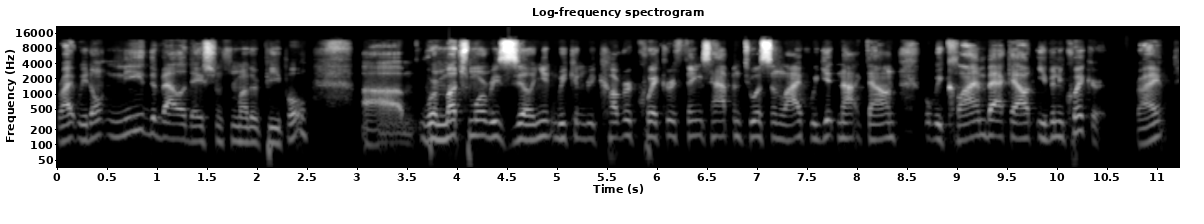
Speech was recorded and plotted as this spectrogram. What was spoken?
Right? We don't need the validation from other people. Um, we're much more resilient. We can recover quicker. Things happen to us in life. We get knocked down, but we climb back out even quicker right?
